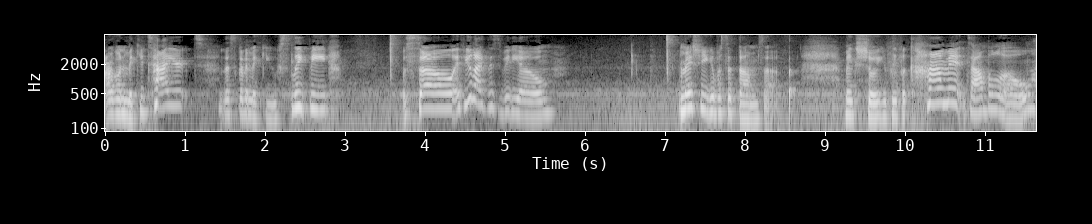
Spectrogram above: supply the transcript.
are going to make you tired that's going to make you sleepy. So if you like this video make sure you give us a thumbs up. Make sure you leave a comment down below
